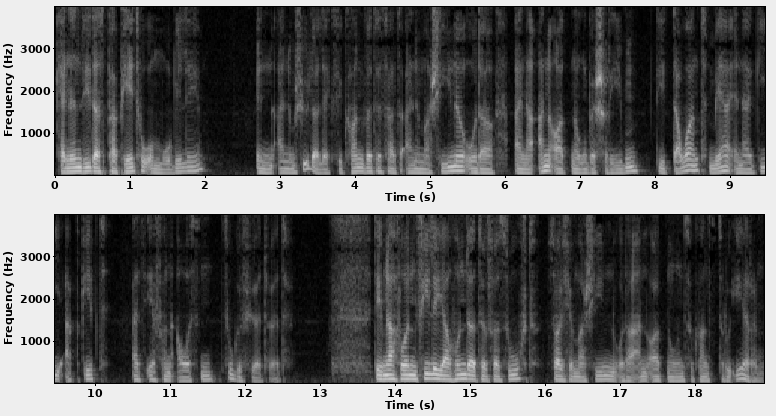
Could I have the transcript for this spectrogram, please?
Kennen Sie das Perpetuum mobile? In einem Schülerlexikon wird es als eine Maschine oder eine Anordnung beschrieben, die dauernd mehr Energie abgibt, als ihr von außen zugeführt wird. Demnach wurden viele Jahrhunderte versucht, solche Maschinen oder Anordnungen zu konstruieren.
